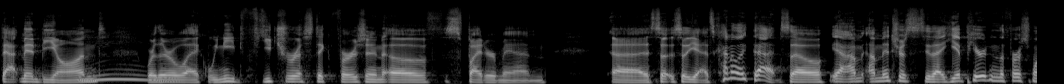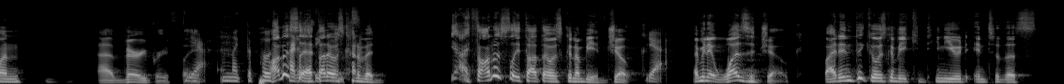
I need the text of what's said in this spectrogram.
Batman Beyond, where they're Mm. like, we need futuristic version of Spider Man. Uh, so so yeah, it's kind of like that. So yeah, I'm I'm interested to see that he appeared in the first one, uh, very briefly. Yeah, and like the post. honestly, I thought it was kind of a yeah. I th- honestly thought that was going to be a joke. Yeah, I mean, it was a joke, but I didn't think it was going to be continued into this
